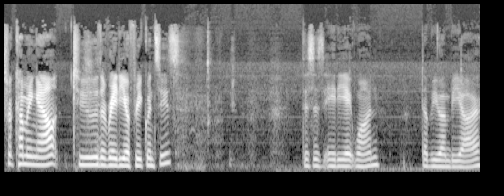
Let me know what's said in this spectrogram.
for coming out to the radio frequencies. This is 88.1 WMBR.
